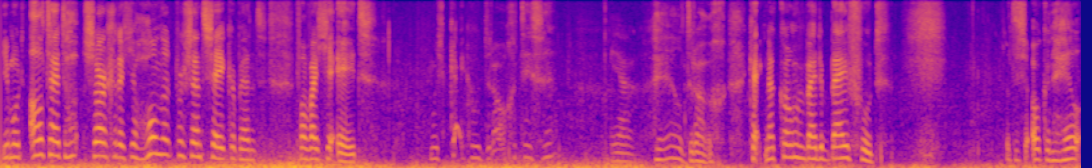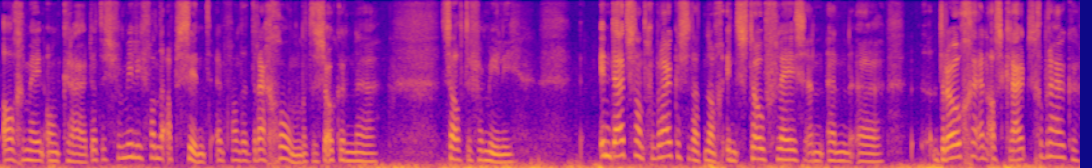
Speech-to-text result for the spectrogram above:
Je moet altijd zorgen dat je 100% zeker bent van wat je eet. Moet je kijken hoe droog het is, hè? Ja. Heel droog. Kijk, nou komen we bij de bijvoet. Dat is ook een heel algemeen onkruid. Dat is familie van de absint en van de dragon. Dat is ook een eh, familie. In Duitsland gebruiken ze dat nog in stoofvlees en, en eh, drogen en als kruid gebruiken.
